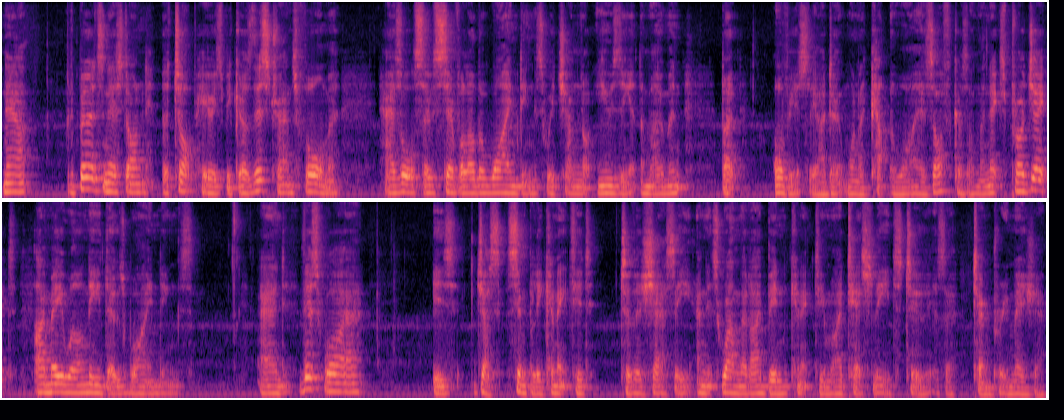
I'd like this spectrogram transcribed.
Now the bird's nest on the top here is because this transformer has also several other windings which I'm not using at the moment but obviously I don't want to cut the wires off because on the next project I may well need those windings and this wire is just simply connected to the chassis and it's one that I've been connecting my test leads to as a temporary measure.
